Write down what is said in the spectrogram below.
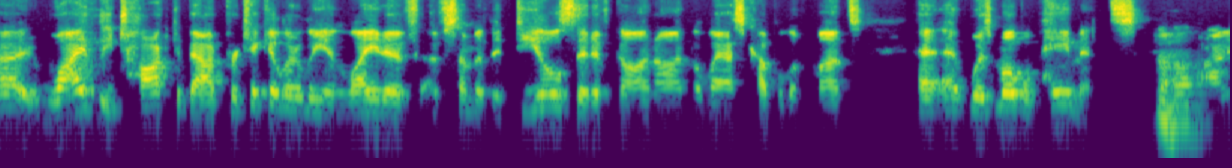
uh, widely talked about, particularly in light of, of some of the deals that have gone on the last couple of months, uh, was mobile payments, uh-huh. uh,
